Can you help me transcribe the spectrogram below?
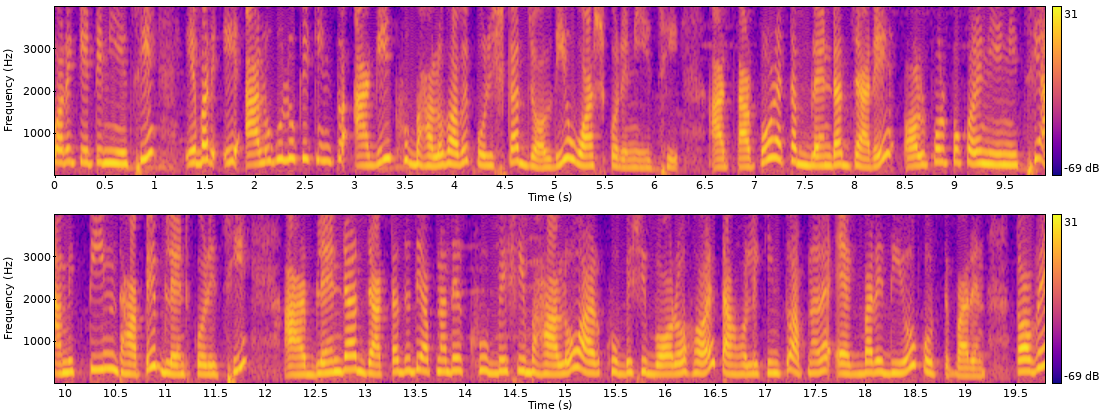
করে কেটে নিয়েছি। এবার এই আলুগুলোকে কিন্তু আগেই খুব ভালোভাবে পরিষ্কার জল দিয়ে ওয়াশ করে নিয়েছি। আর তারপর একটা ব্লেন্ডার জারে অল্প অল্প করে নিয়ে নিচ্ছি। আমি তিন ধাপে ব্লেন্ড করেছি। আর ব্লেন্ডার জারটা যদি আপনাদের খুব বেশি ভালো আর খুব বেশি বড় হয়, তাহলে কিন্তু আপনারা একবারে দিয়েও করতে পারেন। তবে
